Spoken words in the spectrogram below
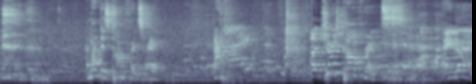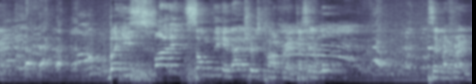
Man, I'm at this conference, right? A church. Amen. But he spotted something in that church conference. I said, whoa. I said, my friend,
